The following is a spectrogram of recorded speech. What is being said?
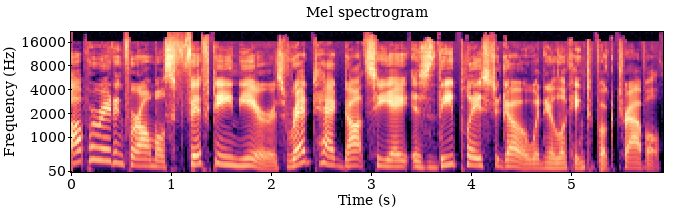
Operating for almost 15 years, redtag.ca is the place to go when you're looking to book travel.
